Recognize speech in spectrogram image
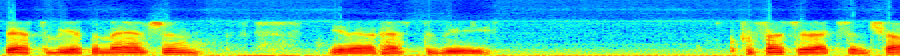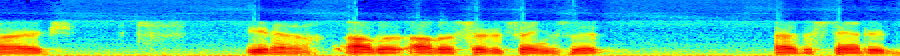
they have to be at the mansion. You know, it has to be Professor X in charge. You know, all the all those sort of things that are the standard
